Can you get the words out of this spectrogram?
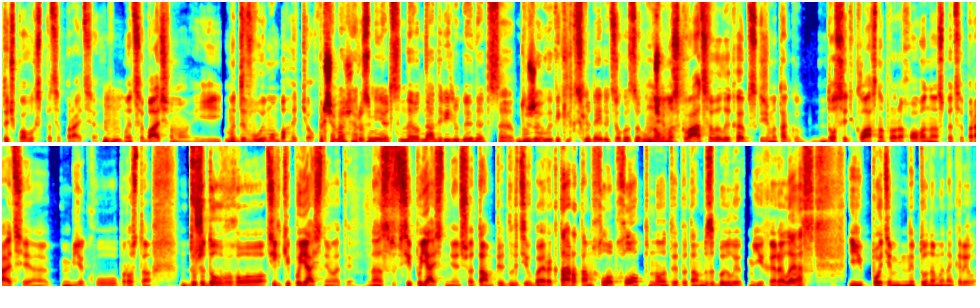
точкових спецопераціях. Угу. Ми це бачимо і ми дивуємо багатьох. Причому я ж розумію, це не одна-дві людини, це дуже велика кількість людей до цього залучена. Ну, Москва це велика, скажімо так, досить класно прорахована спецоперація, яку просто дуже довго тільки пояснювати. Нас всі пояснюють, що там підлетів Байрактар, там хлоп-хлоп, ну типу там збили їх РЛС, і потім Нептунами накрили.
